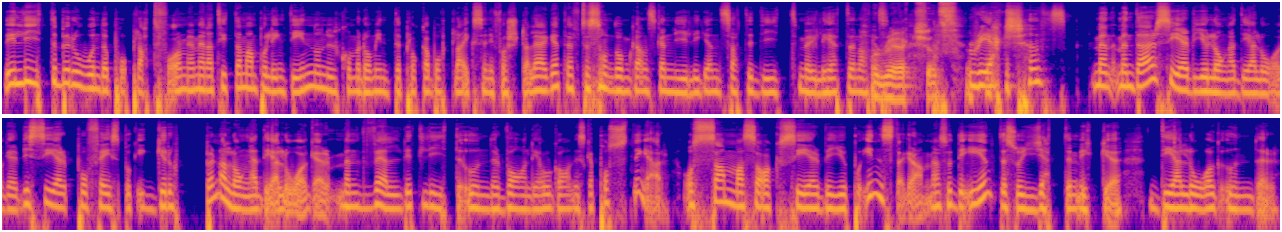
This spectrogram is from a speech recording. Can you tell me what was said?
Det är lite beroende på plattform. Jag menar, tittar man på LinkedIn och nu kommer de inte plocka bort likesen i första läget eftersom de ganska nyligen satte dit möjligheten att... Reactions. reactions. Men, men där ser vi ju långa dialoger. Vi ser på Facebook i papperna långa dialoger, men väldigt lite under vanliga organiska postningar. Och samma sak ser vi ju på Instagram. Alltså det är inte så jättemycket dialog under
